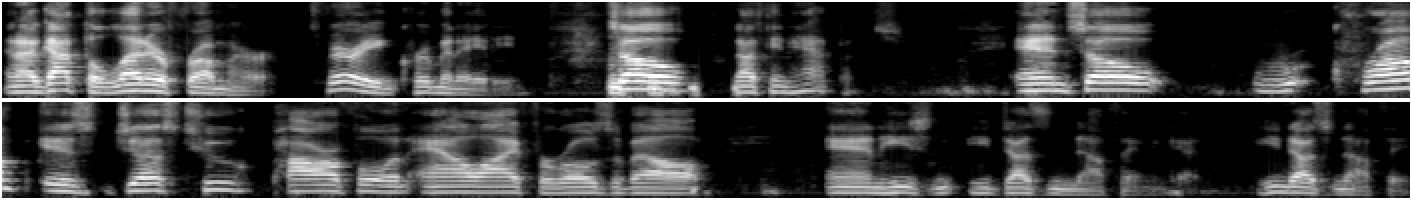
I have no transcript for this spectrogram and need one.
And I got the letter from her. It's very incriminating. So nothing happens. And so Crump is just too powerful an ally for Roosevelt, and he's he does nothing again. He does nothing,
